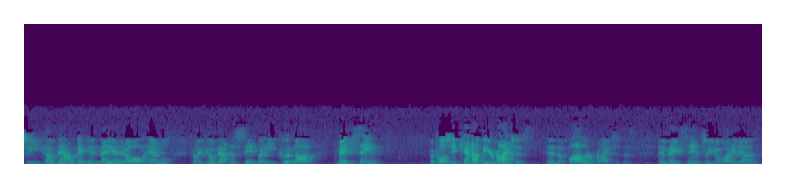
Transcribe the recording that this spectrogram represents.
see he come down making man and all animals till he come down to sin, but he could not make sin. Because he cannot be righteous and the father of righteousness and make sin, so you know what he done?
